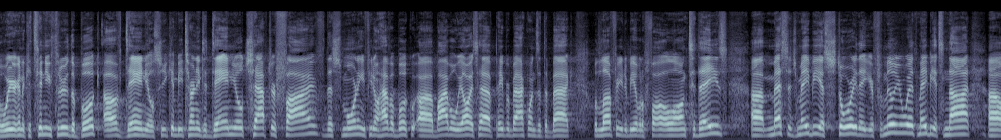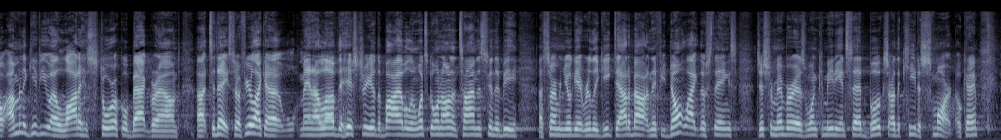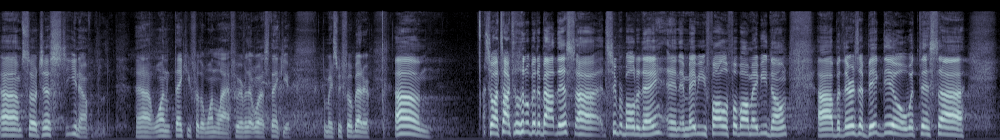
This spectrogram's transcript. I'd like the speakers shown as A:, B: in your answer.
A: Well, we are going to continue through the book of Daniel. So you can be turning to Daniel chapter 5 this morning. If you don't have a book, uh, Bible, we always have paperback ones at the back. Would love for you to be able to follow along. Today's uh, message may be a story that you're familiar with, maybe it's not. Uh, I'm going to give you a lot of historical background uh, today. So if you're like a man, I love the history of the Bible and what's going on at the time, this is going to be a sermon you'll get really geeked out about. And if you don't like those things, just remember, as one comedian said, books are the key to smart, okay? Um, so just, you know, uh, one, thank you for the one laugh, whoever that was. Thank you. It makes me feel better. Um, so I talked a little bit about this uh, Super Bowl today, and, and, maybe you follow football, maybe you don't. Uh, but there's a big deal with this uh,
